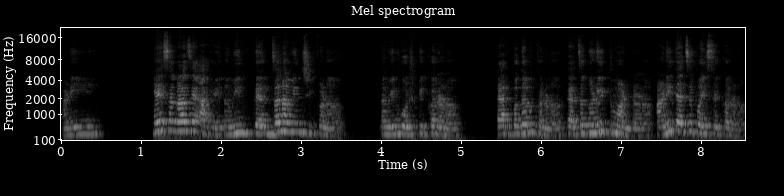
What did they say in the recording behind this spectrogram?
आणि हे सगळं जे आहे नवीन त्यांचं नवीन शिकणं नवीन गोष्टी करणं त्यात बदल करणं त्याचं गणित मांडणं आणि त्याचे पैसे करणं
